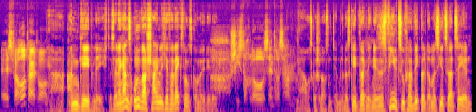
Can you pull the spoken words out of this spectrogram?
er ist verurteilt worden. Ja, angeblich. Das ist eine ganz unwahrscheinliche Verwechslungskomödie, du. Ah, Schieß doch los, interessant. Ja, ausgeschlossen, Tim. Du, das geht wirklich nicht. Es ist viel zu verwickelt, um es hier zu erzählen.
